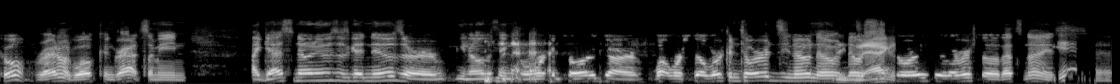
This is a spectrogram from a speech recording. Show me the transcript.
cool. Right on. Well, congrats. I mean, I guess no news is good news, or you know, the things we're working towards are what we're still working towards. You know, no no stories or whatever. So that's nice. Yeah.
